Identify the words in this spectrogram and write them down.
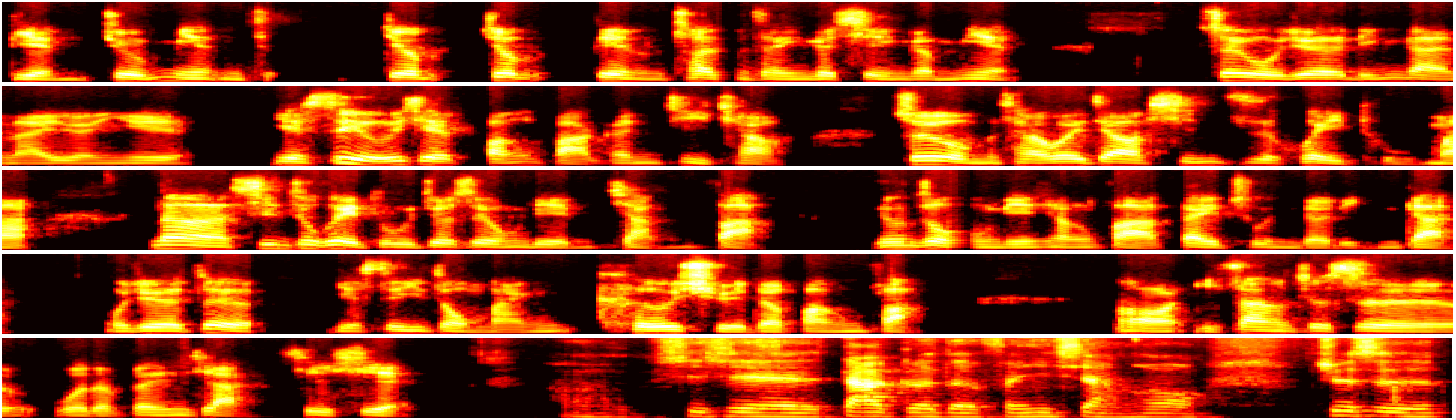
点就面就就变成串成一个线一个面。所以我觉得灵感来源于。也是有一些方法跟技巧，所以我们才会叫心智绘图嘛。那心智绘图就是用联想法，用这种联想法带出你的灵感。我觉得这也是一种蛮科学的方法。哦，以上就是我的分享，谢谢。好，谢谢大哥的分享哦。确实，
